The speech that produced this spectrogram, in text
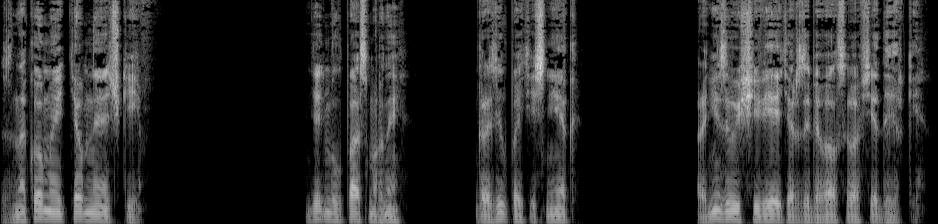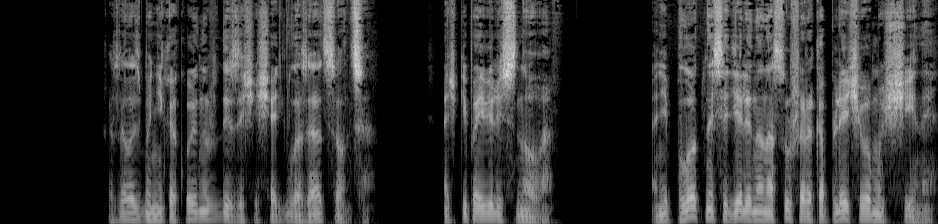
знакомые темные очки. День был пасмурный, грозил пойти снег. Пронизывающий ветер забивался во все дырки. Казалось бы, никакой нужды защищать глаза от солнца. Очки появились снова. Они плотно сидели на носу широкоплечего мужчины.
